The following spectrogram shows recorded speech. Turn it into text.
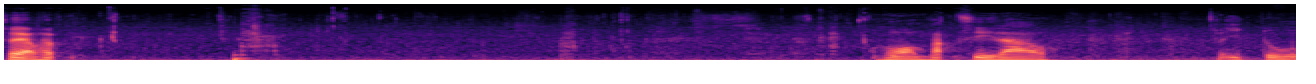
แซ่บครับ หอมผักซีลาวแล้วอีกตัว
